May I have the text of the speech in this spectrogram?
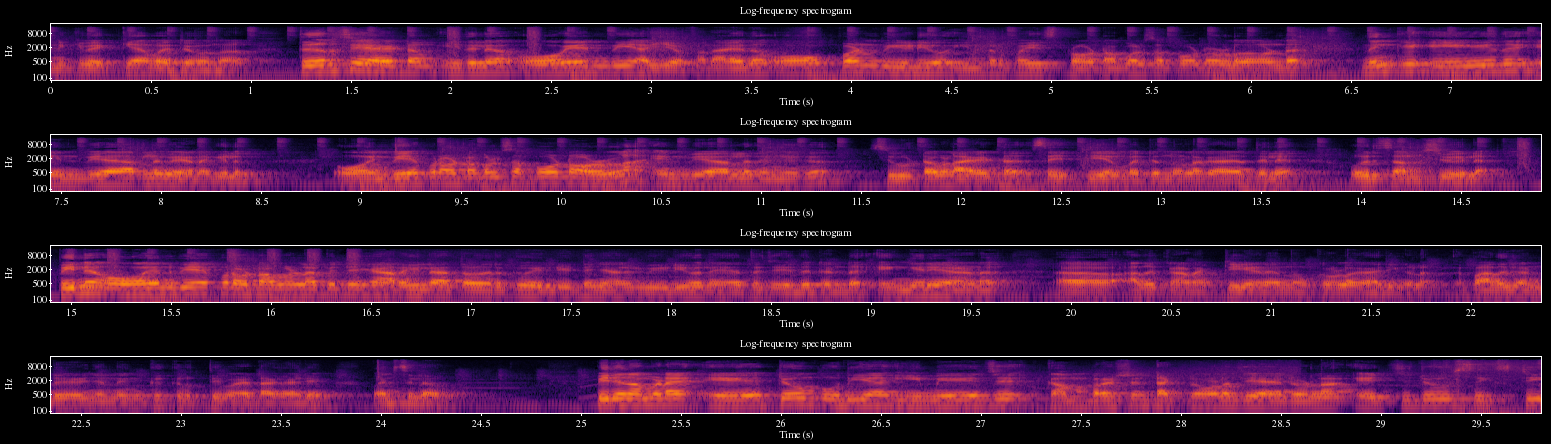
എനിക്ക് വെക്കാൻ പറ്റുമെന്ന്? തീർച്ചയായിട്ടും ഇതിൽ O N V I F അതായത് open video interface protocol support ഉള്ളതുകൊണ്ട് നിങ്ങൾക്ക് ഏത് എൻ വി ആറിൽ വേണമെങ്കിലും O N V A protocol support ഉള്ള എൻ വി ആറിൽ നിങ്ങൾക്ക് സ്യൂട്ടബിൾ ആയിട്ട് സെറ്റ് ചെയ്യാൻ പറ്റും എന്നുള്ള കാര്യത്തിൽ ഒരു സംശയമില്ല പിന്നെ ഒ എൻ വി എ പ്രോട്ടോകോളിനെ പറ്റിയൊക്കെ അറിയില്ലാത്തവർക്ക് വേണ്ടിയിട്ട് ഞാൻ വീഡിയോ നേരത്തെ ചെയ്തിട്ടുണ്ട്. എങ്ങനെയാണ് അത് കണക്ട് ചെയ്യണമെന്നൊക്കെയുള്ള കാര്യങ്ങൾ അപ്പോൾ അത് കണ്ടു കഴിഞ്ഞാൽ നിങ്ങൾക്ക് കൃത്യമായിട്ട് ആ കാര്യം മനസ്സിലാവും. പിന്നെ നമ്മുടെ ഏറ്റവും പുതിയ ഇമേജ് കംപ്രഷൻ ടെക്നോളജി ആയിട്ടുള്ള എച്ച് ടു സിക്സ്റ്റി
